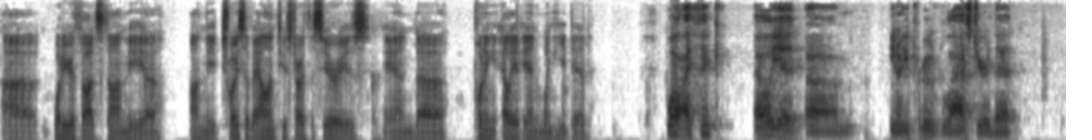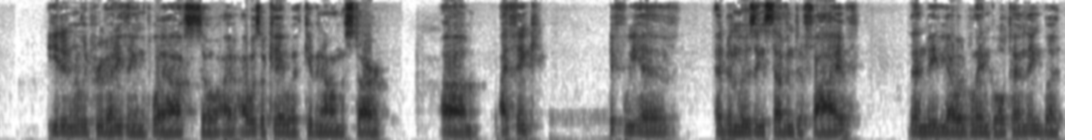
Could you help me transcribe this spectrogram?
Uh, what are your thoughts on the uh, on the choice of Allen to start the series and uh, putting Elliott in when he did? Well, I think Elliott, um, you know, he proved last year that he didn't really prove anything in the playoffs, so I, I was okay with giving Allen the start. Um, I think if we have had been losing seven to five, then maybe I would blame goaltending. But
